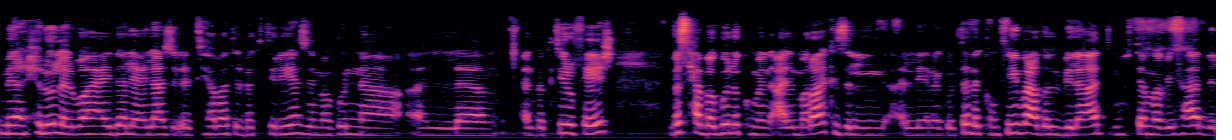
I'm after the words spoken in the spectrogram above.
من الحلول الواعدة لعلاج الالتهابات البكتيرية زي ما قلنا ال bacteriophage بس حابه أقول لكم على المراكز اللي أنا قلت لكم في بعض البلاد مهتمة بهذا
